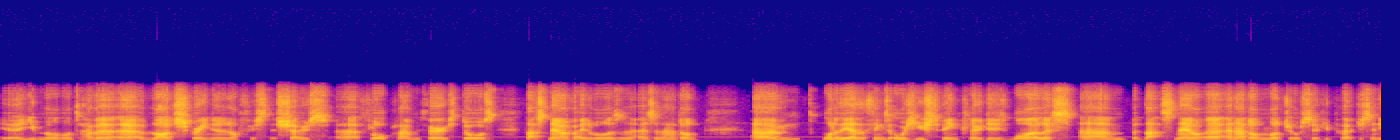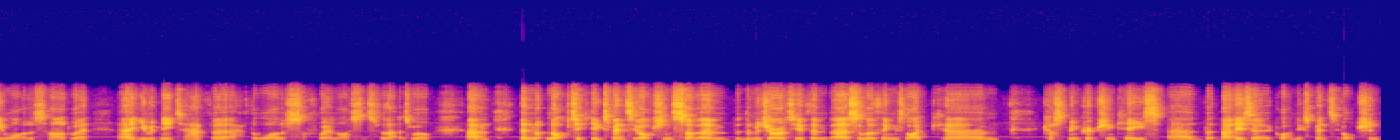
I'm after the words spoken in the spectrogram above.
you might want to have a, a, large screen in an office that shows uh, a floor plan with various doors. That's now available as an, as an add-on. Um, one of the other things that always used to be included is wireless, um, but that's now uh, an add-on module. So if you purchase any wireless hardware, uh, you would need to have uh, have the wireless software license for that as well. Um, they're not particularly expensive options. Some, um, the majority of them. Uh, some of the things like um, custom encryption keys, uh, that, that is a, quite an expensive option.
